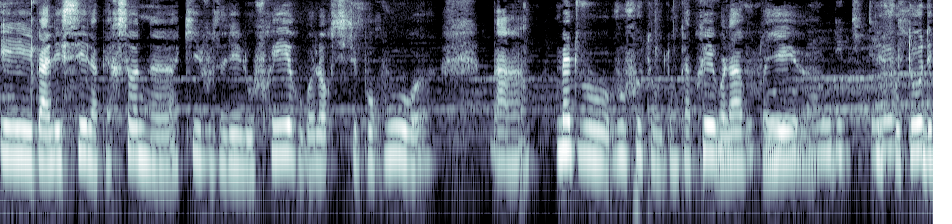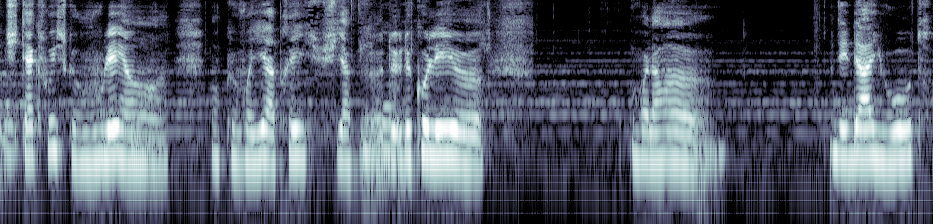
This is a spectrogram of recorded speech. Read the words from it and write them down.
et bah, laisser la personne euh, à qui vous allez l'offrir ou alors si c'est pour vous, euh, bah, mettre vos, photos. Donc après voilà, vous voyez euh, des, photos, des petits textes, oui, ce que vous voulez. Hein. Donc vous voyez après il suffit de, coller voilà des dailles ou autres.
